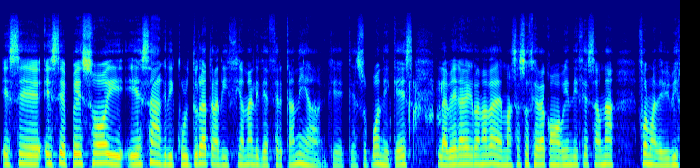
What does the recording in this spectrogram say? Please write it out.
ese, ese peso y, esa agricultura tradicional y de cercanía que, que supone y que es la Vega de Granada, además asociada, como bien dices, a una forma de vivir?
